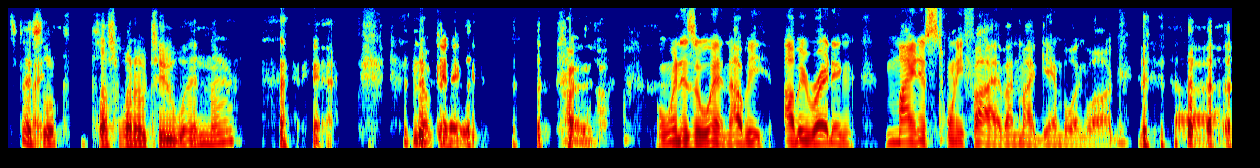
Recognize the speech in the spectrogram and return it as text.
It's a nice Nice. little plus 102 win there. yeah no kidding a win is a win i'll be i'll be writing minus 25 on my gambling log uh,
